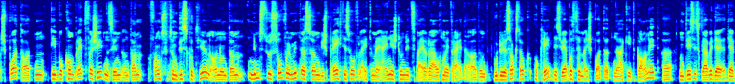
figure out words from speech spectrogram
Sportarten, die wo komplett verschieden sind und dann fangst du zum Diskutieren an und dann nimmst du so viel mit aus so einem Gespräch, das wo vielleicht einmal eine Stunde, zwei oder auch mal drei dauert und wo du dir sagst, okay, das wäre was für mein Sportart, na geht gar nicht äh, und das ist glaube ich der, der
